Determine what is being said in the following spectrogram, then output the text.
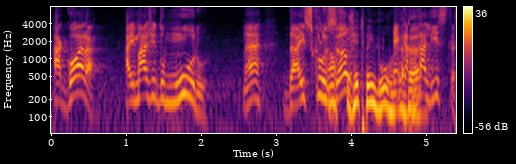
Agora, a imagem do muro, né, da exclusão, É um burro, é né? capitalista.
